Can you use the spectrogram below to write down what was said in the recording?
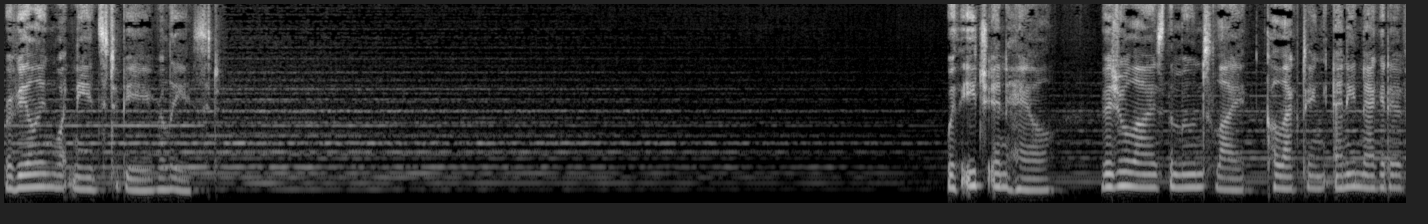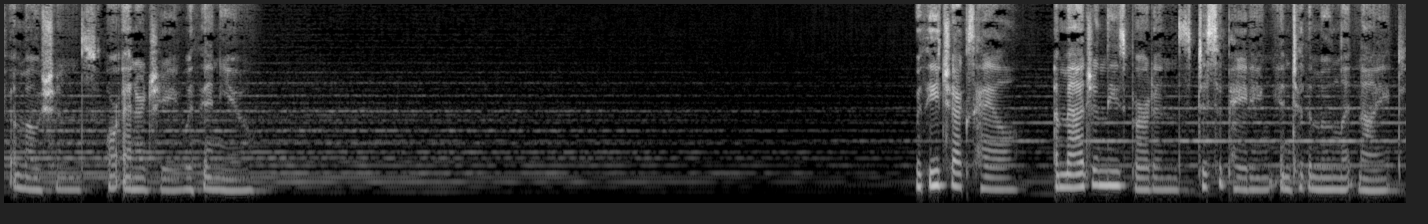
revealing what needs to be released. With each inhale, visualize the moon's light collecting any negative emotions or energy within you. With each exhale, imagine these burdens dissipating into the moonlit night,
